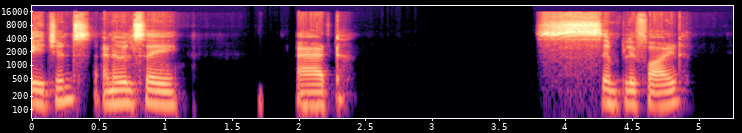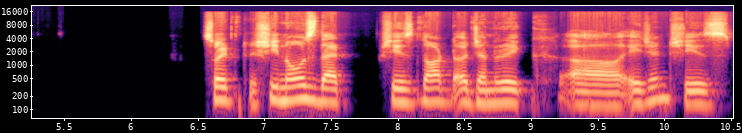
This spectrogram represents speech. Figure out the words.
agents and I will say at simplified. So it, she knows that she's not a generic uh, agent. She's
